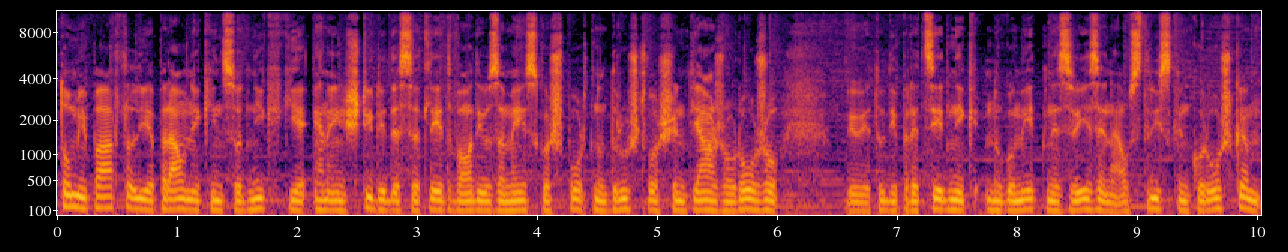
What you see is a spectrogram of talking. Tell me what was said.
Tomi Partl je pravnik in sodnik, ki je 41 let vodil zamejsko športno društvo Šentjažo Rožo. Bil je tudi predsednik nogometne zveze na avstrijskem Koroškem.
